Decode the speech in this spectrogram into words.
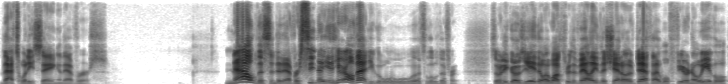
That's what he's saying in that verse. Now listen to that. See, now you hear all that, and you go, ooh, that's a little different. So when he goes, Yea, though I walk through the valley of the shadow of death, I will fear no evil.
